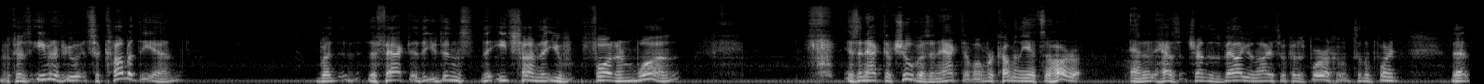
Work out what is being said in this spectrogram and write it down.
because even if you succumb at the end, but the fact that you didn't, that each time that you fought and won, is an act of tshuva, is an act of overcoming the Yetzer Hara. And it has tremendous value in the eyes of Kadosh Baruch to the point that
